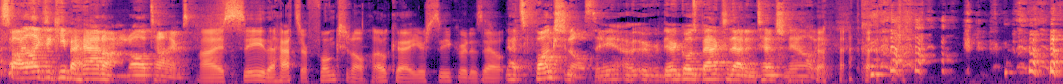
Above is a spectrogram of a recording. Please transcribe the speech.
so I like to keep a hat on at all times. I see. The hats are functional. Okay, your secret is out. That's functional. See, uh, there goes back to that intentionality.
